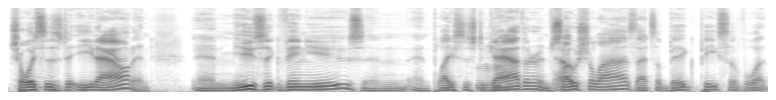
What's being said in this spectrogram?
choices to eat out and and music venues and and places to gather and Mm-hmm. Yep. socialize. That's a big piece of what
